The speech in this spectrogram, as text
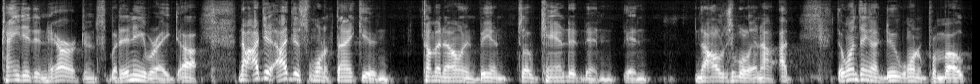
tainted inheritance. But at any rate, uh, no, I just, I just want to thank you and coming on and being so candid and and knowledgeable. And I, I, the one thing I do want to promote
